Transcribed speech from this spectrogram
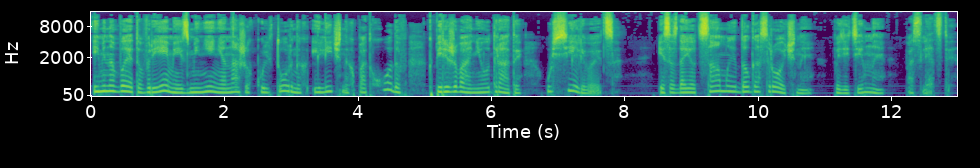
Именно в это время изменение наших культурных и личных подходов к переживанию утраты усиливается и создает самые долгосрочные позитивные последствия.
